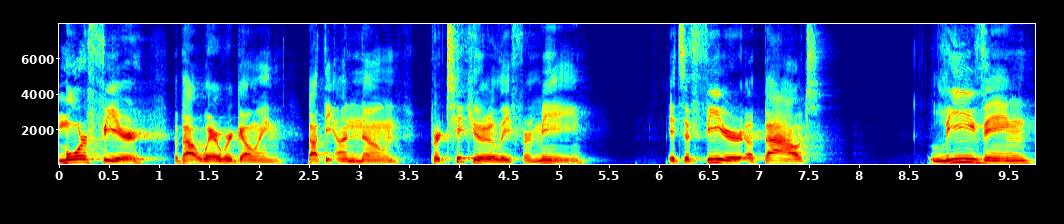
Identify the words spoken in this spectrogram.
More fear about where we're going, about the unknown. Particularly for me, it's a fear about leaving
